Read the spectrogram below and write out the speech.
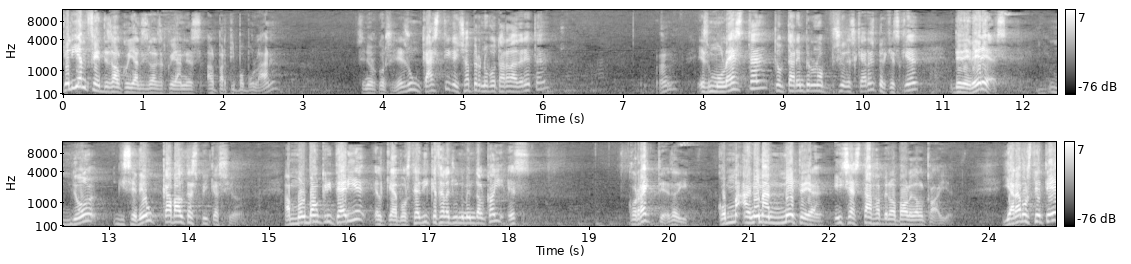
Què li han fet des alcoians i les alcoianes al Partit Popular? Senyor conseller, és un càstig això per no votar a la dreta? Eh? Es molesta que optarem per una opció d'esquerres perquè és que, de deberes, no li se veu cap altra explicació. Amb molt bon criteri, el que vostè ha dit que fa l'Ajuntament d'Alcoi és correcte, és a dir, com anem a admetre aquesta estafa per al poble d'Alcoi? I ara vostè té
